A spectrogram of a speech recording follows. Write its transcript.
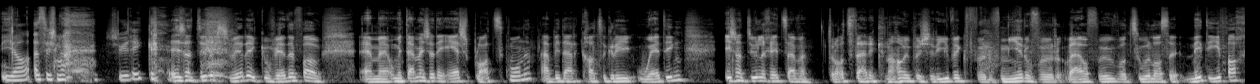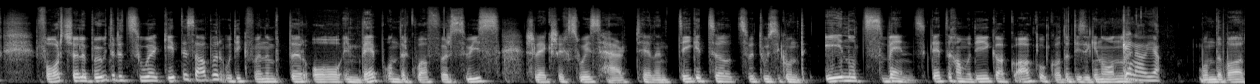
ja, es ist noch schwierig. Es ist natürlich schwierig, auf jeden Fall. Ähm, und mit dem hast du ja den ersten Platz gewonnen, auch bei der Kategorie Wedding. Ist natürlich jetzt eben, trotz dieser genauen Beschreibung für mich und für auch viele, die zulassen, nicht einfach vorzustellen. Bilder dazu gibt es aber und die findet ihr auch im Web unter Coiffeur Swiss, Schrägstrich Swiss Hair Talent Digital 2021. Dort kann man die angucken, oder? Die sind genau online. Genau, ja. Wunderbar.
